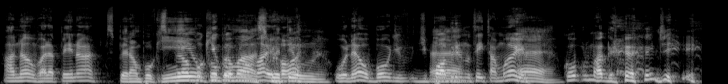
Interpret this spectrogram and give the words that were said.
Ah, não, vale a pena Esperar um pouquinho, esperar um pouquinho compra comprar uma uma maior. 51, né? O, né, o bom de, de pobre É. não tem tamanho, É. compra uma grande,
